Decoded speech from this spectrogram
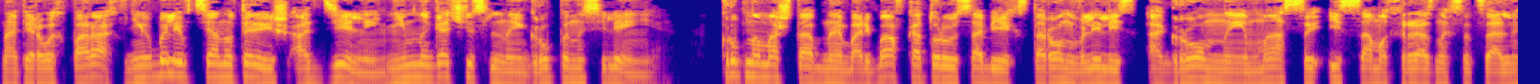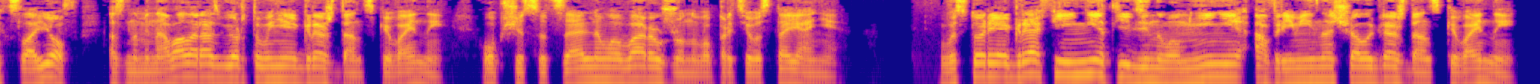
На первых порах в них были втянуты лишь отдельные, немногочисленные группы населения. Крупномасштабная борьба, в которую с обеих сторон влились огромные массы из самых разных социальных слоев, ознаменовала развертывание гражданской войны, общесоциального вооруженного противостояния. В историографии нет единого мнения о времени начала гражданской войны.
